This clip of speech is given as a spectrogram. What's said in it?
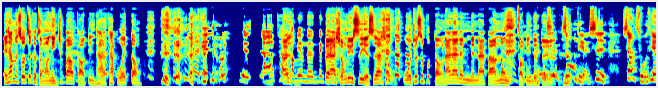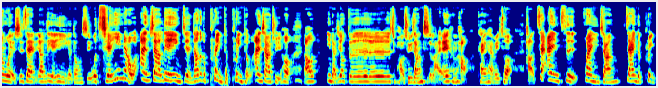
哎，他们说这个怎么，你就把我搞定他，他不会动。那天也是啊，他旁边的那个对啊，熊律师也是，他说我就是不懂，来来来，明天来把它弄搞定就对了。，重点是，像昨天我也是在要列印一个东西，我前一秒我按下列印键，你知道那个 print print，我按下去以后，然后印表机用嘚就跑出一张纸来，哎，很好，看一看，没错，好，再按一次换一张，再按一个 print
